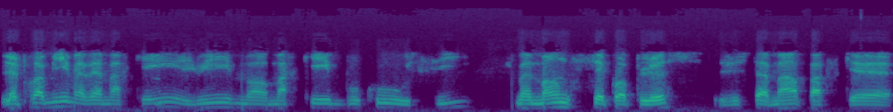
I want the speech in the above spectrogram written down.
Le premier m'avait marqué, lui m'a marqué beaucoup aussi. Je me demande si c'est pas plus, justement parce que.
